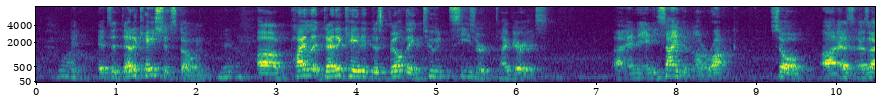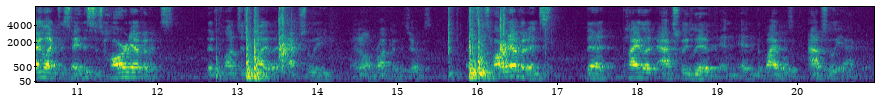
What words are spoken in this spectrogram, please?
It's a dedication stone. Uh, Pilate dedicated this building to Caesar Tiberius. Uh, and, and he signed it on a rock. So, uh, as, as I like to say, this is hard evidence that Pontius Pilate actually, I know I'm rocking the jokes. This is hard evidence that Pilate actually lived and, and the Bible is absolutely accurate.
